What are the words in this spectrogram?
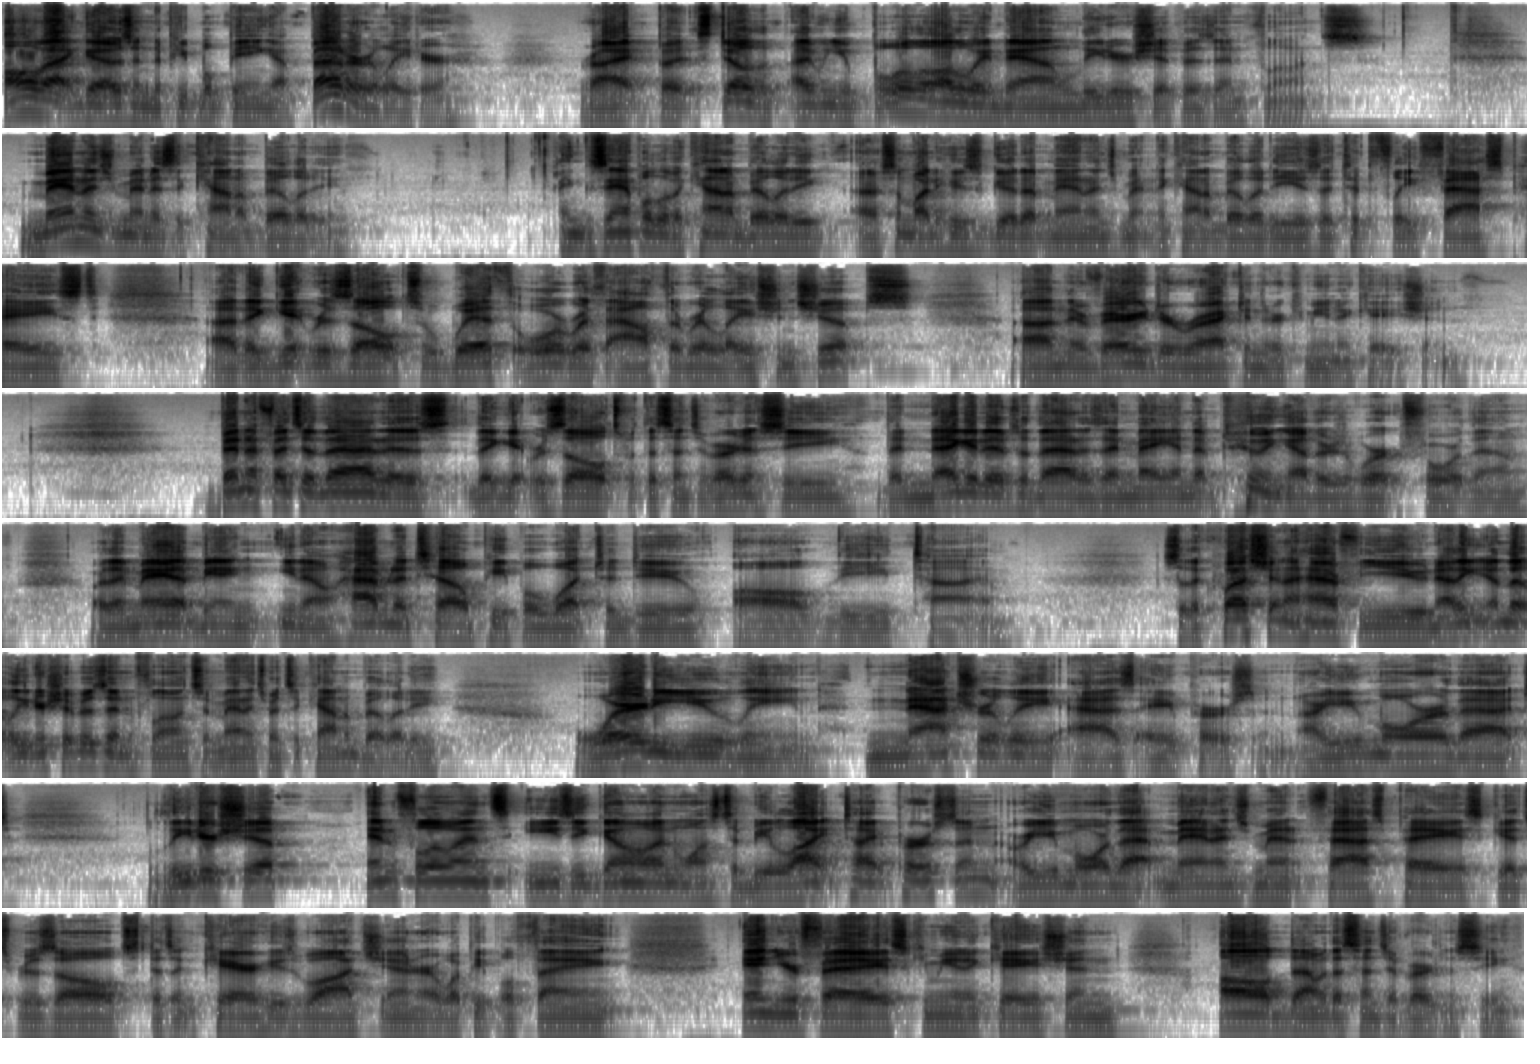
all that goes into people being a better leader, right? But still, when you boil all the way down, leadership is influence. Management is accountability. Example of accountability, uh, somebody who's good at management and accountability is a typically fast paced, uh, they get results with or without the relationships, uh, and they're very direct in their communication. Benefits of that is they get results with a sense of urgency. The negatives of that is they may end up doing others' work for them, or they may end up being, you know, having to tell people what to do all the time. So the question I have for you, now that you know that leadership is influence and management's accountability, where do you lean naturally as a person? Are you more that leadership influence, easygoing, wants to be light type person? Or are you more that management, fast paced, gets results, doesn't care who's watching or what people think, in your face, communication, all done with a sense of urgency?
